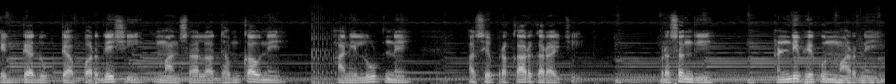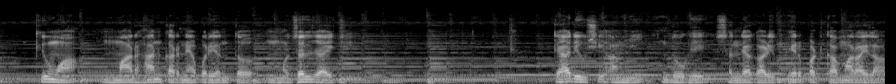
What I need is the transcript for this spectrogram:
एकट्या दुकट्या परदेशी माणसाला धमकावणे आणि लुटणे असे प्रकार करायची. प्रसंगी अंडी फेकून मारणे किंवा मारहाण करण्यापर्यंत मजल जायची. त्या दिवशी आम्ही दोघे संध्याकाळी फेरपटका मारायला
